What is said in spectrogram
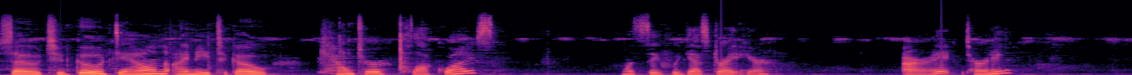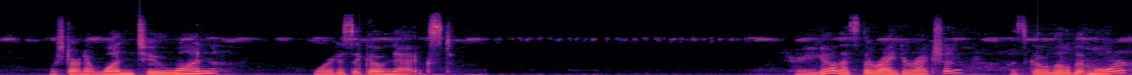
So to go down, I need to go counterclockwise. Let's see if we guessed right here. All right, turning. We're starting at one, two, one. Where does it go next? There you go, that's the right direction. Let's go a little bit more.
